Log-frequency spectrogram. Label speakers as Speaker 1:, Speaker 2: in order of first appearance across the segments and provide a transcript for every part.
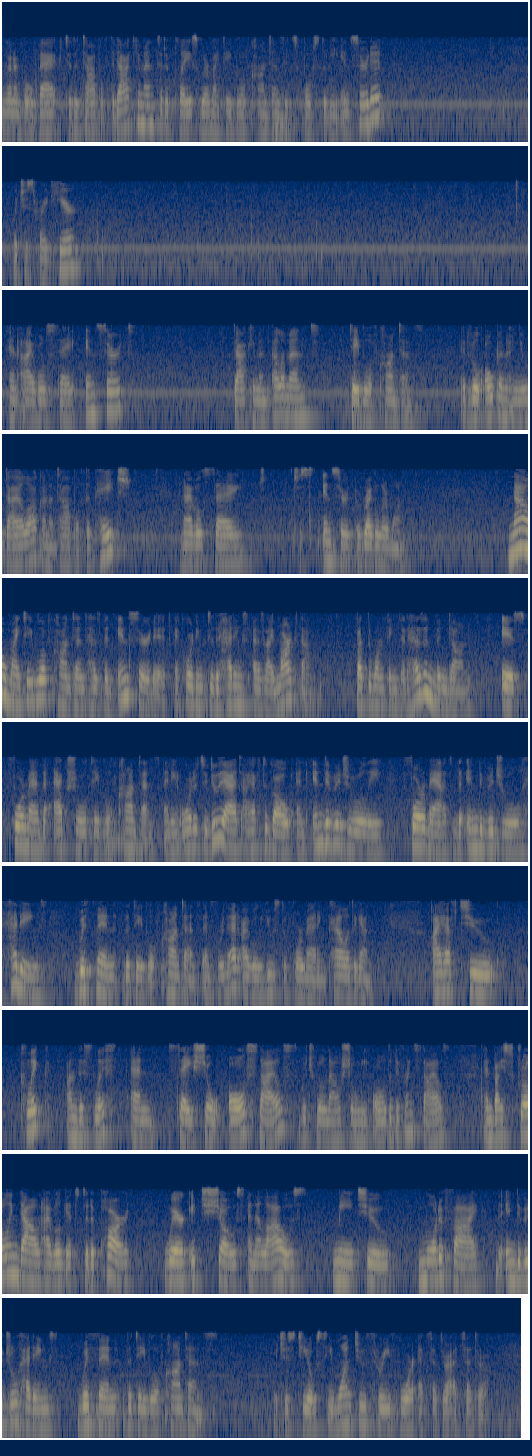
Speaker 1: I'm going to go back to the top of the document, to the place where my table of contents is supposed to be inserted, which is right here. And I will say Insert, Document Element, Table of Contents. It will open a new dialog on the top of the page, and I will say just insert a regular one. Now my table of contents has been inserted according to the headings as I mark them. But the one thing that hasn't been done is format the actual table of contents. And in order to do that, I have to go and individually format the individual headings within the table of contents. And for that, I will use the formatting palette again. I have to click on this list and say show all styles, which will now show me all the different styles. And by scrolling down, I will get to the part where it shows and allows me to modify the individual headings within the table of contents, which is TOC 1, 2, 3, 4, etc., etc.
